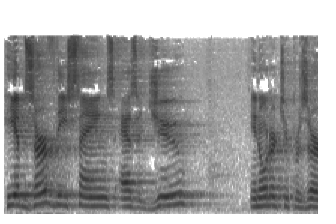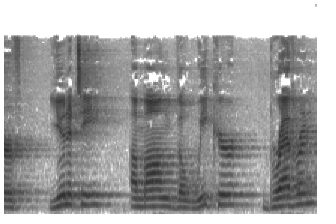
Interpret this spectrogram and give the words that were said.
He observed these things as a Jew in order to preserve unity among the weaker brethren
